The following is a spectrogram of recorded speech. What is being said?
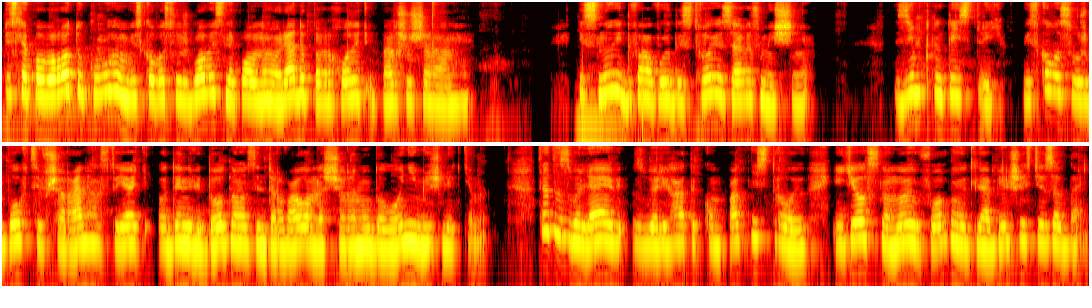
Після повороту кругом військовослужбовець неповного ряду переходить у першу шеренгу. Існують два види строю за розміщення. Зімкнутий стрій. Військовослужбовці в шеренгах стоять один від одного з інтервалом на ширину долоні між ліктями. Це дозволяє зберігати компактність строю і є основною формою для більшості завдань.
